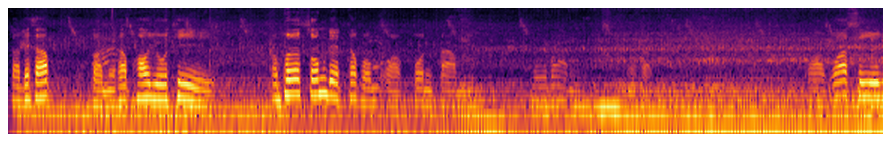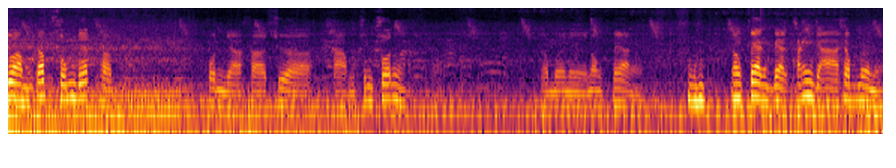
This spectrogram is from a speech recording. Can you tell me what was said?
สวัสดีครับ ตอนนี้ครับเขาอยู่ที่ อำเภอสมเด็จครับผมออกคนตามหมู่บ้านนะครับออกว่าซีรวมกับสมเด็จครับพ่นยาฆ่าเชื้อตามชุมชนแล้วเมื่อนี้น้องแป้ง น้องแป้งแบกทั้งยาครับเมื่อนี้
